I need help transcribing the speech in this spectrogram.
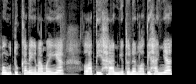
membutuhkan yang namanya latihan gitu dan latihannya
